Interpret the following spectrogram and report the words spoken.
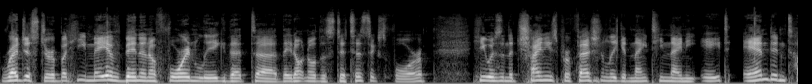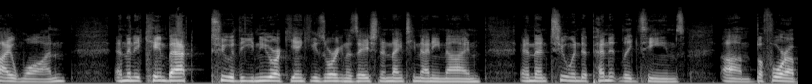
register, but he may have been in a foreign league that uh, they don't know the statistics for. He was in the Chinese Professional League in 1998 and in Taiwan, and then he came back to the New York Yankees organization in 1999, and then two independent league teams um, before a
